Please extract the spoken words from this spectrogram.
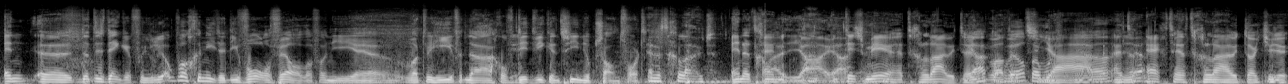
En eh, dat is denk ik voor jullie ook wel genieten. Die volle velden van die, eh, wat we hier vandaag of dit weekend zien op Zandvoort. En het geluid. En het geluid. En ja, ja. Het is meer het geluid. Hè? Ja, Wat wel, het, ja, het, echt het geluid dat je,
